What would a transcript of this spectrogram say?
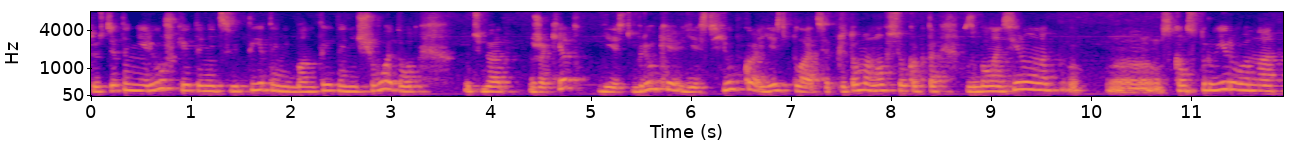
То есть это не рюшки, это не цветы, это не банты, это ничего. Это вот у тебя жакет, есть брюки, есть юбка, есть платье. Притом оно все как-то сбалансировано, э, сконструировано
